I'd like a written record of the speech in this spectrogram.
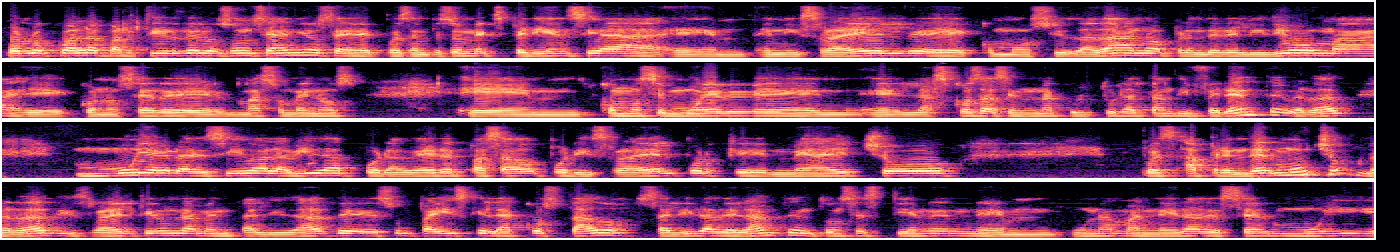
Por lo cual, a partir de los 11 años, eh, pues empezó mi experiencia en Israel eh, como ciudadano, aprender el idioma, eh, conocer más o menos cómo se mueven las cosas en una cultura tan diferente, ¿verdad? Muy agradecido a la vida por haber pasado por Israel porque me ha hecho pues aprender mucho, ¿verdad? Israel tiene una mentalidad de, es un país que le ha costado salir adelante, entonces tienen em, una manera de ser muy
